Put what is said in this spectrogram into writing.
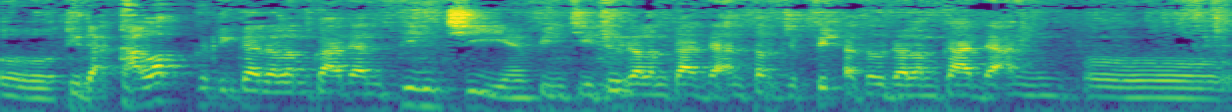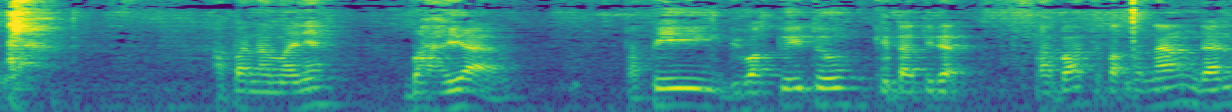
oh, tidak kalap ketika dalam keadaan pinci ya. Pinci itu dalam keadaan terjepit atau dalam keadaan oh, apa namanya? bahaya. Tapi di waktu itu kita tidak apa tetap tenang dan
